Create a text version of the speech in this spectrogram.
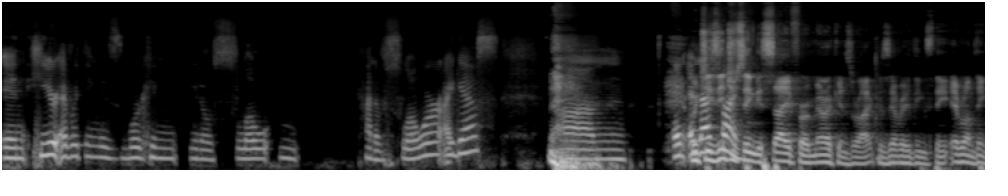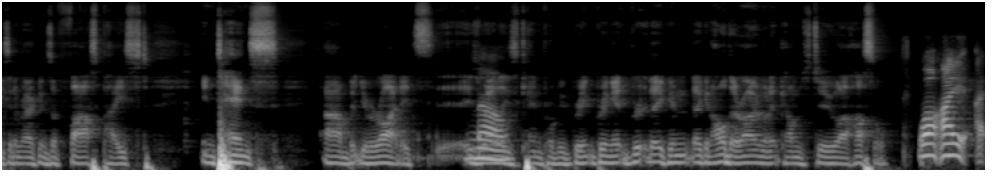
and here, everything is working, you know, slow, kind of slower, I guess. Um, and, and Which is interesting fine. to say for Americans, right? Because everything's th- everyone thinks that Americans are fast paced, intense. Um, but you're right. It's Israelis no. can probably bring bring it. They can they can hold their own when it comes to uh, hustle. Well, I, I,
